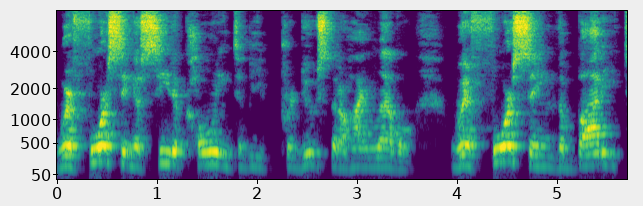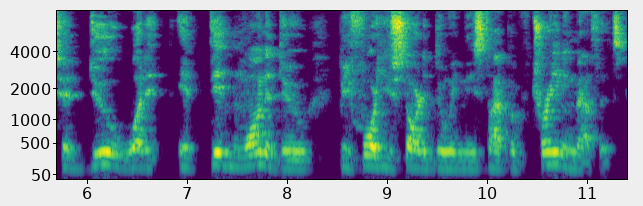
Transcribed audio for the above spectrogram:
We're forcing acetylcholine to be produced at a high level. We're forcing the body to do what it, it didn't want to do before you started doing these type of training methods.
